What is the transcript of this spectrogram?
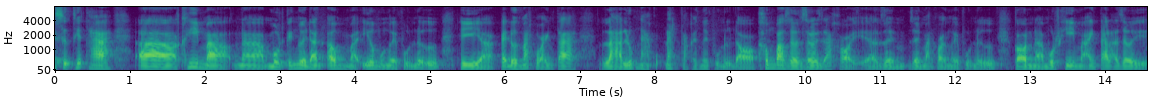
sự thiết tha à, khi mà à, một cái người đàn ông mà yêu một người phụ nữ thì à, cái đôi mắt của anh ta là lúc nào cũng đặt vào cái người phụ nữ đó không bao giờ rời ra khỏi à, rời rời mắt khỏi người phụ nữ. Còn à, một khi mà anh ta đã rời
